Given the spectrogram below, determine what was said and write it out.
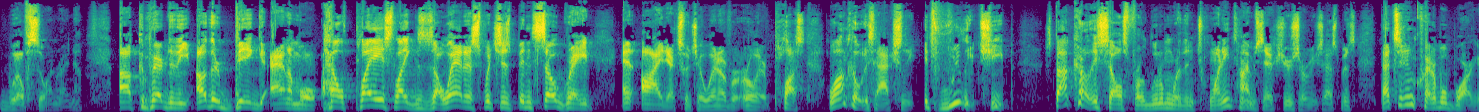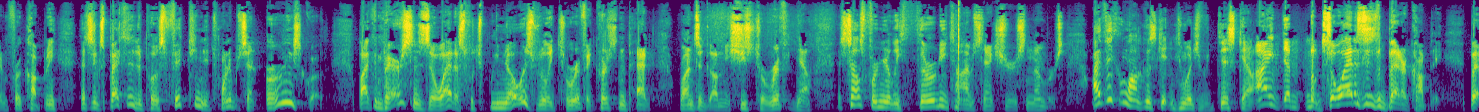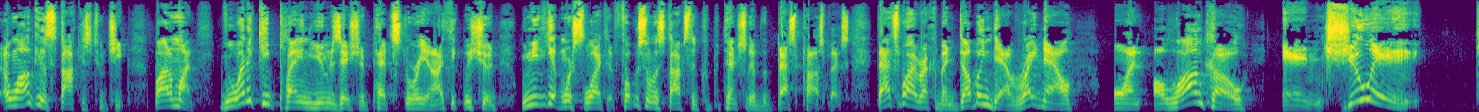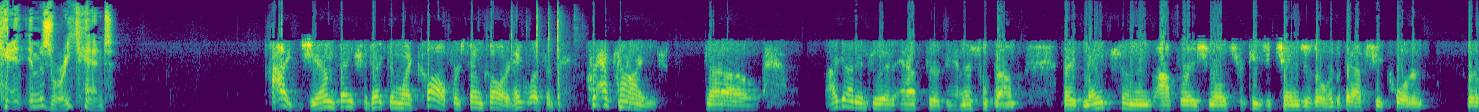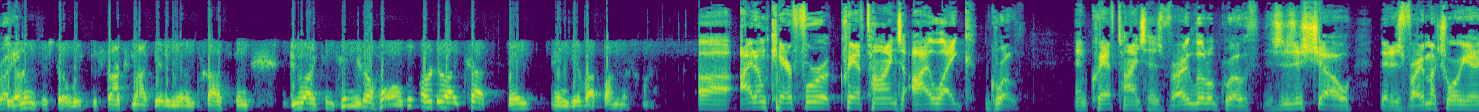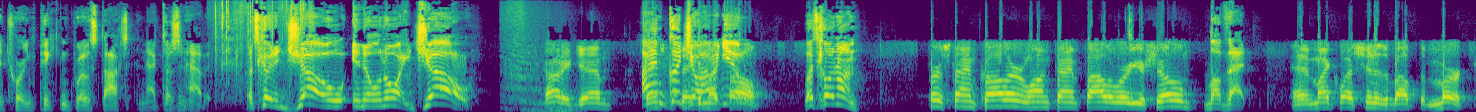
Wilf's on right now, uh, compared to the other big animal health plays like Zoetis, which has been so great, and IDEXX, which I went over earlier. Plus, Elanco is actually, it's really cheap. Stock currently sells for a little more than 20 times next year's earnings estimates. That's an incredible bargain for a company that's expected to post 15 to 20% earnings growth. By comparison, Zoetis, which we know is really terrific, Kristin Peck runs a company. She's terrific now. It sells for nearly 30 times next year's numbers. I think Elanco's getting too much of a discount. I, uh, look, Zoetis is a better company, but Elanco's stock is too cheap. Bottom line, if we want to keep playing the humanization of pet story, and I think we should, we need to get more selective. Focus on the stocks that could potentially have the best prospects. That's why I recommend doubling down right now on Elanco and Chewy. Kent in Missouri. Kent. Hi, Jim. Thanks for taking my call. First time caller. Hey, listen, Kraft Heinz. Uh, I got into it after the initial dump. They've made some operational and strategic changes over the past few quarters. But right. the earnings are still weak. The stock's not getting any trust. And do I continue to hold or do I cut bait and give up on this one? Uh, I don't care for Kraft Heinz. I like growth and Kraft Heinz has very little growth. This is a show that is very much oriented toward picking growth stocks, and that doesn't have it. Let's go to Joe in Illinois. Joe. Howdy, Jim. I'm good, Joe. How about you? What's going on? First time caller, long time follower of your show. Love that. And my question is about the Merck.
